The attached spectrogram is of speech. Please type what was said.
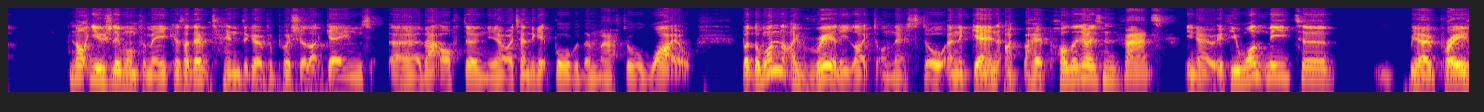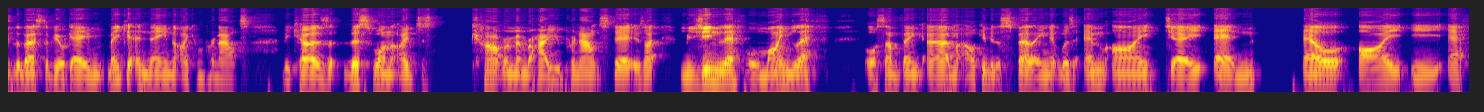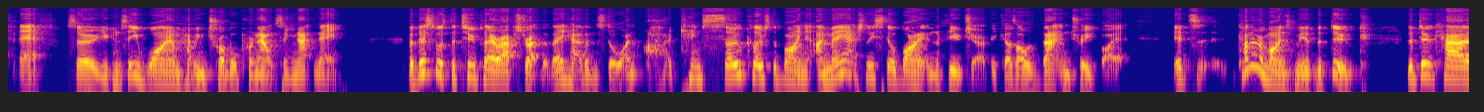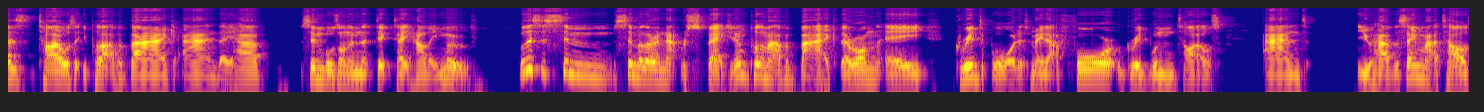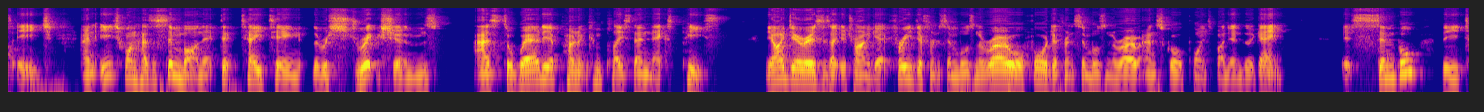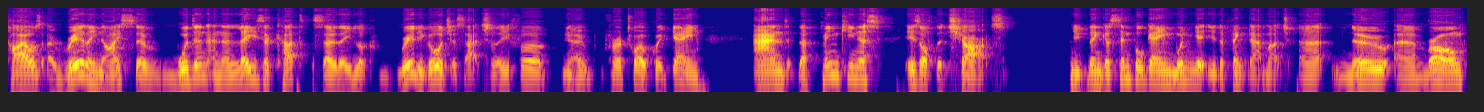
not usually one for me because I don't tend to go for pusher like games uh, that often. You know, I tend to get bored with them after a while. But the one that I really liked on their store, and again, I, I apologize in advance. You know, if you want me to, you know, praise the best of your game, make it a name that I can pronounce because this one I just can't remember how you pronounced it. It's like Mijinlef or Mindlef or something. Um, I'll give you the spelling. It was M-I-J-N-L-I-E-F-F. So you can see why I'm having trouble pronouncing that name. But this was the two-player abstract that they had in store, and ah, oh, I came so close to buying it. I may actually still buy it in the future because I was that intrigued by it. It kind of reminds me of the Duke. The Duke has tiles that you pull out of a bag, and they have symbols on them that dictate how they move. Well, this is sim- similar in that respect. You don't pull them out of a bag. They're on a grid board. It's made out of four grid wooden tiles, and you have the same amount of tiles each, and each one has a symbol on it dictating the restrictions as to where the opponent can place their next piece. The idea is, is that you're trying to get three different symbols in a row or four different symbols in a row and score points by the end of the game. It's simple. The tiles are really nice. They're wooden and they're laser cut, so they look really gorgeous actually for you know for a 12 quid game. And the thinkiness is off the charts. You'd think a simple game wouldn't get you to think that much. Uh, no, I'm wrong.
